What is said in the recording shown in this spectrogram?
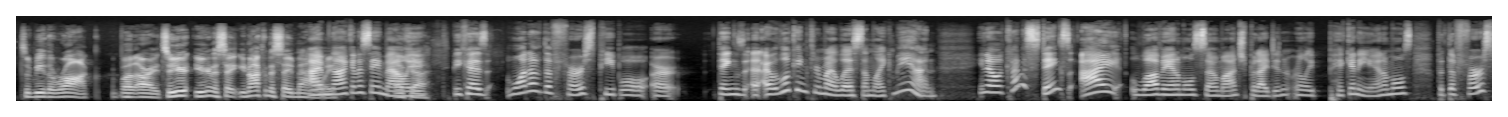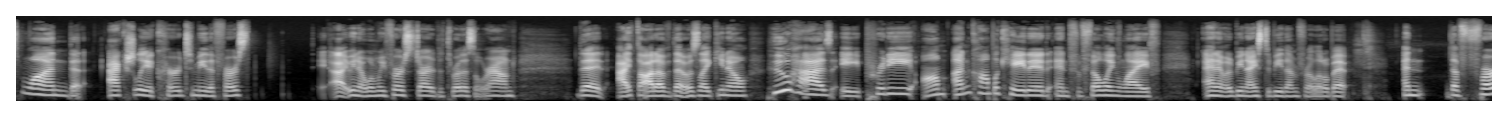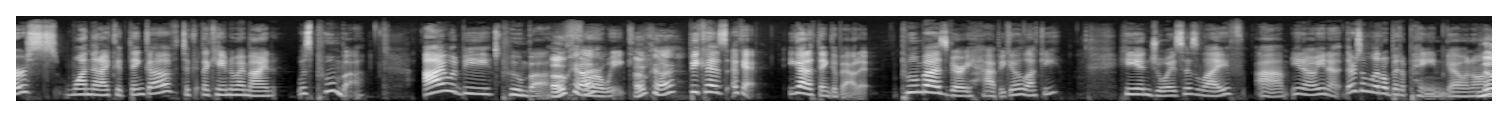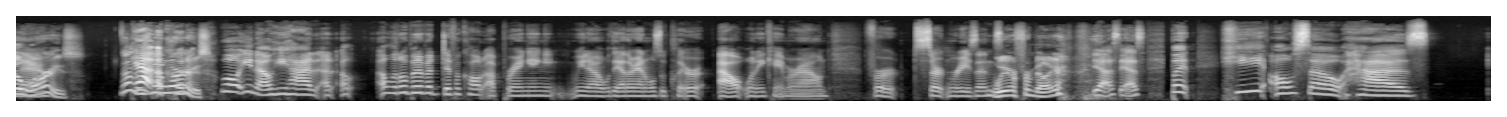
to be the Rock. But all right, so you're you're gonna say you're not gonna say Maui. I'm not going to say Maui Okay. because one of the first people or things I was looking through my list, I'm like, man, you know, it kind of stinks. I love animals so much, but I didn't really pick any animals. But the first one that actually occurred to me, the first, uh, you know, when we first started to throw this around, that I thought of that was like, you know, who has a pretty um, uncomplicated and fulfilling life, and it would be nice to be them for a little bit. And the first one that I could think of to, that came to my mind was Pumbaa. I would be Pumbaa Okay. for a week Okay. because okay, you got to think about it. Pumbaa is very happy-go-lucky. He enjoys his life. Um, you know, you know, there's a little bit of pain going on. No there. worries. No, Yeah, there's no worries. Well, you know, he had a, a, a little bit of a difficult upbringing. You know, the other animals would clear out when he came around for certain reasons. We are familiar. yes, yes. But he also has.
